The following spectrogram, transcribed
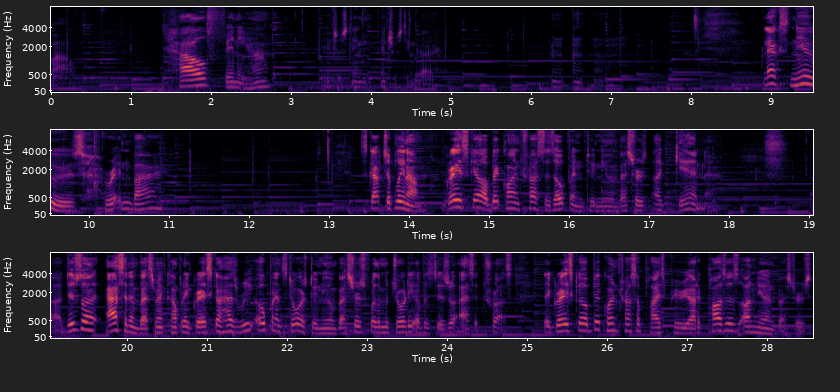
Wow. Hal Finney, huh? Interesting, interesting guy. Next news, written by Scott Chipolina. Grayscale Bitcoin Trust is open to new investors again. Uh, digital asset investment company Grayscale has reopened its doors to new investors for the majority of its digital asset trust. The Grayscale Bitcoin Trust applies periodic pauses on new investors.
